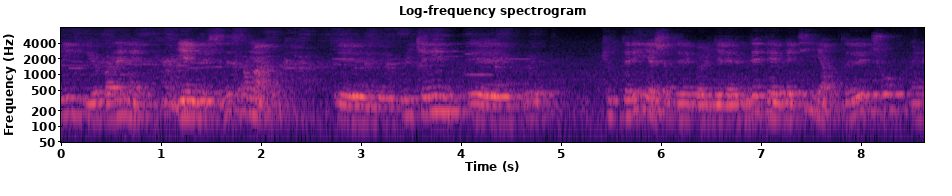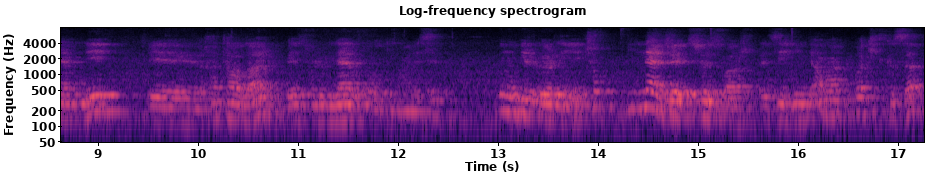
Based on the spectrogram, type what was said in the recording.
iyi gidiyor, bana ne diyebilirsiniz ama e, ülkenin e, Kürtlerin yaşadığı bölgelerinde devletin yaptığı çok önemli e, hatalar ve zulümler oldu maalesef. Bunun bir örneği, çok binlerce söz var zihnimde ama vakit kısa.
